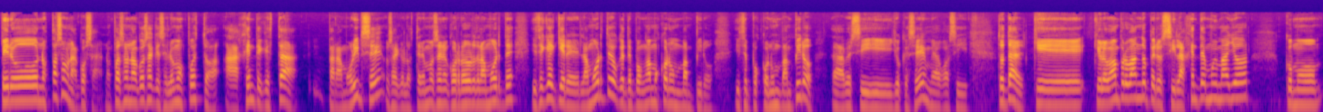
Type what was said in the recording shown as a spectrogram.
pero nos pasa una cosa, nos pasa una cosa que se lo hemos puesto a gente que está para morirse, o sea, que los tenemos en el corredor de la muerte, dice, ¿qué quieres, la muerte o que te pongamos con un vampiro? Dice, pues con un vampiro, a ver si, yo qué sé, me hago así. Total, que, que lo van probando, pero si la gente es muy mayor, como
